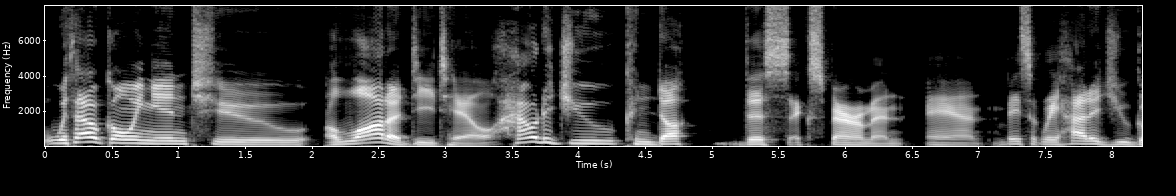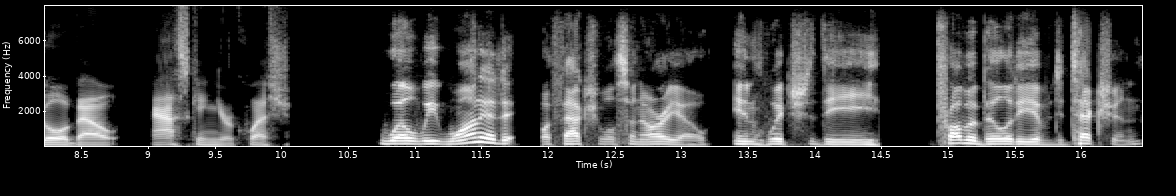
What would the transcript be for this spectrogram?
Without going into a lot of detail, how did you conduct this experiment and basically how did you go about asking your question? Well, we wanted a factual scenario in which the probability of detection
